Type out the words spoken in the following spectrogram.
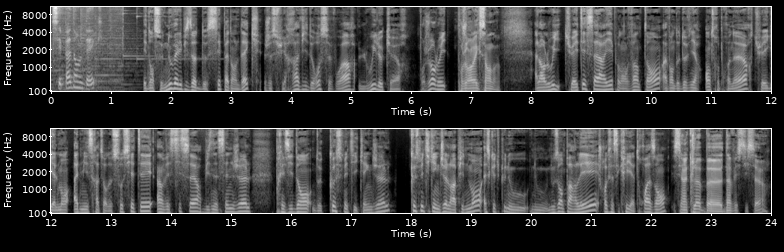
C'est pas dans le deck. Et dans ce nouvel épisode de C'est pas dans le deck, je suis ravi de recevoir Louis Lecoeur. Bonjour Louis. Bonjour Alexandre. Alors Louis, tu as été salarié pendant 20 ans avant de devenir entrepreneur. Tu es également administrateur de société, investisseur, business angel, président de Cosmetic Angel. Cosmetic Angel, rapidement, est-ce que tu peux nous, nous, nous en parler? Je crois que ça s'écrit il y a trois ans. C'est un club euh, d'investisseurs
